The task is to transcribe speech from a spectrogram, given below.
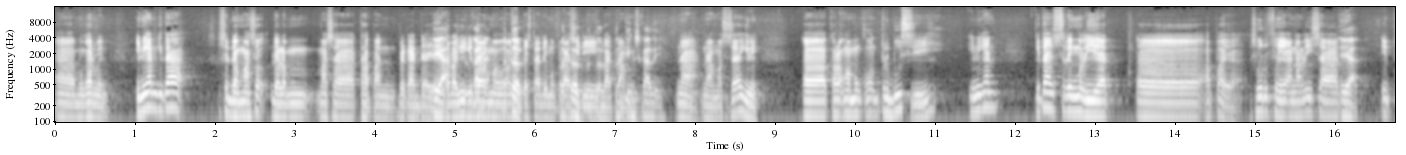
Eh, Bung Karmin, ini kan kita sedang masuk dalam masa tahapan pilkada ya. Iya, Bentar lagi kita mau Betul. ada pesta demokrasi Betul, di betul. Batam. Penting sekali. Nah, nah maksud saya gini, eh, kalau ngomong kontribusi, ini kan kita sering melihat eh, apa ya survei analisa Iya. Itu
